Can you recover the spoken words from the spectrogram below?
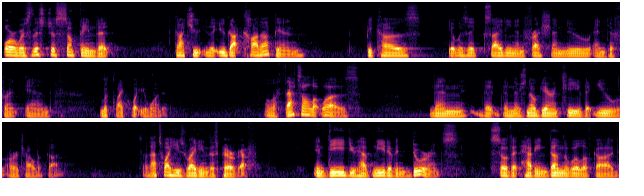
Or was this just something that got you that you got caught up in because it was exciting and fresh and new and different and looked like what you wanted? Well, if that's all it was, then, then there's no guarantee that you are a child of God. So that's why he's writing this paragraph. Indeed, you have need of endurance, so that having done the will of God,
